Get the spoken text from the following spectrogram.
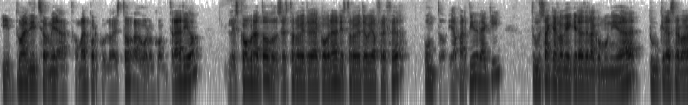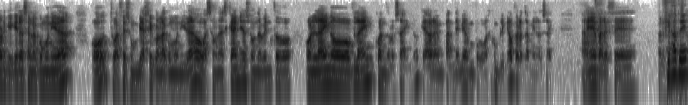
y tú has dicho, mira, tomar por culo, esto hago lo contrario, les cobro a todos, esto es lo que te voy a cobrar, esto es lo que te voy a ofrecer, punto. Y a partir de aquí, tú saques lo que quieras de la comunidad, tú creas el valor que quieras en la comunidad o tú haces un viaje con la comunidad o vas a unas cañas o un evento online o offline cuando los hay, ¿no? Que ahora en pandemia es un poco más complicado, pero también los hay. A mí me parece, Fíjate,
